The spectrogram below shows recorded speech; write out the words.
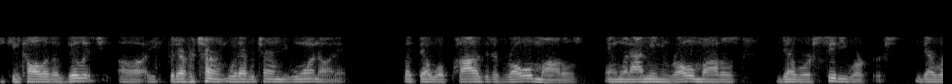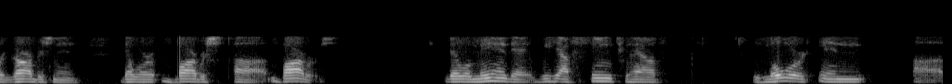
You can call it a village, uh, whatever term, whatever term you want on it, but there were positive role models, and when I mean role models, there were city workers, there were garbage men, there were barbers, uh, barbers, there were men that we have seen to have lowered in uh,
